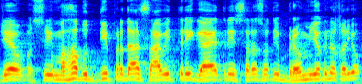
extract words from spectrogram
જે શ્રી મહાબુદ્ધિપ્રદા સાવિત્રી, ગાયત્રી, સરસ્વતી બ્રહ્મયજ્ઞ કર્યો.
